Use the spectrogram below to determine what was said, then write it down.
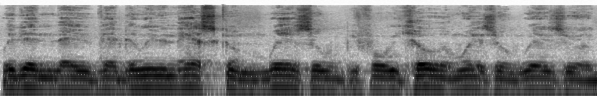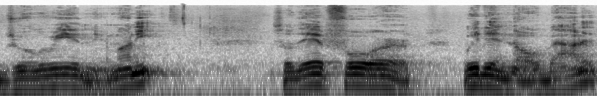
we didn't they, they we didn't ask them where's your before we killed them where's your where's your jewelry and your money, so therefore we didn't know about it,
